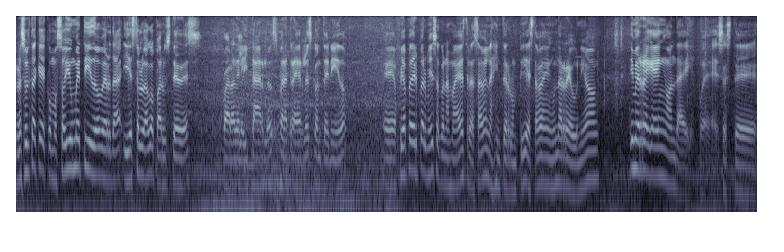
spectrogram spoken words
Resulta que como soy un metido, ¿verdad? Y esto lo hago para ustedes, para deleitarlos, para traerles contenido. Eh, fui a pedir permiso con las maestras, ¿saben? Las interrumpí, estaban en una reunión y me regué en onda ahí. Pues este,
